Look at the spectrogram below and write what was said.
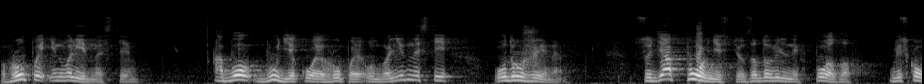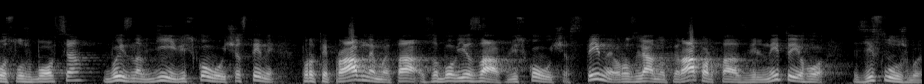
групи інвалідності, або будь-якої групи інвалідності у дружини. Суддя повністю задовільнив позов військовослужбовця, визнав дії військової частини протиправними та зобов'язав військову частину розглянути рапорт та звільнити його зі служби.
